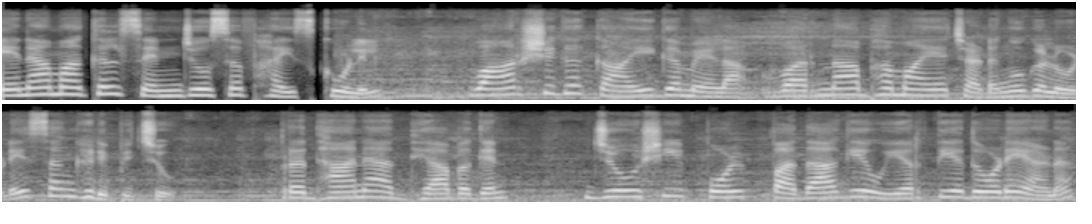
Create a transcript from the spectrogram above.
ഏനാമാക്കൽ സെന്റ് ജോസഫ് ഹൈസ്കൂളിൽ വാർഷിക കായികമേള വർണാഭമായ ചടങ്ങുകളോടെ സംഘടിപ്പിച്ചു. പ്രധാന അധ്യാപകൻ ജോഷി പോൾ പതാക ഉയർത്തിയതോടെയാണ്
